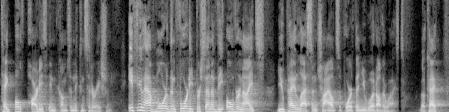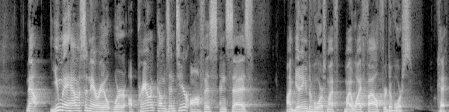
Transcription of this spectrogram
take both parties' incomes into consideration. If you have more than 40% of the overnights, you pay less in child support than you would otherwise. Okay? Now, you may have a scenario where a parent comes into your office and says, I'm getting a divorce. My, my wife filed for divorce. Okay.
